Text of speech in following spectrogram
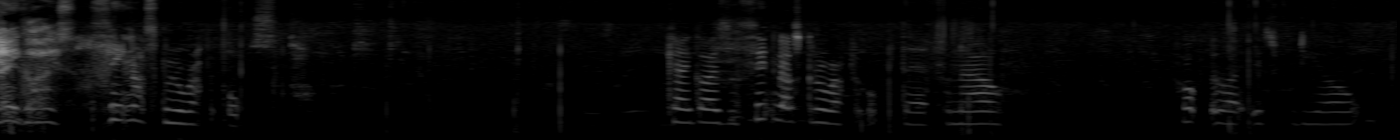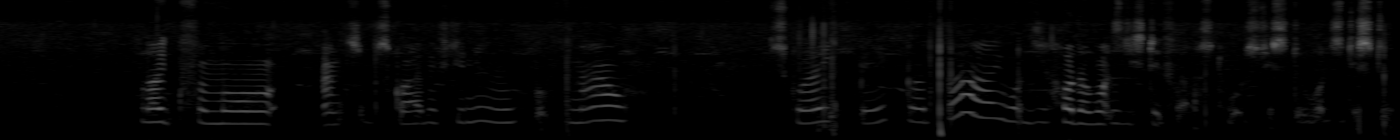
Okay, guys, I think that's gonna wrap it up. Okay, guys, I think that's gonna wrap it up there for now. Hope you like this video. Like for more and subscribe if you're new. But for now, it's great. Big goodbye. What does hold on? What does this do first? What does this do? What does this do?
